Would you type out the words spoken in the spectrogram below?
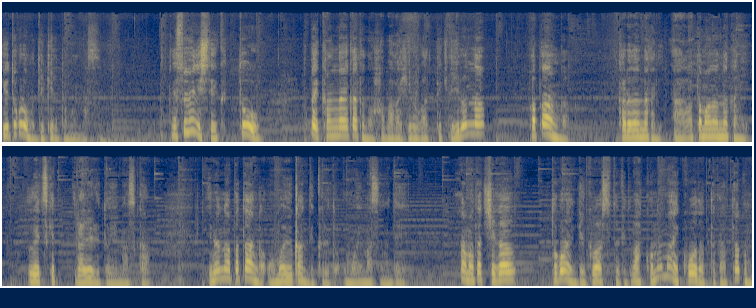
いうところもできると思います。でそういうふうにしていくとやっぱり考え方の幅が広がってきていろんなパターンが体の中にあ頭の中に植え付けられるといいますかいろんなパターンが思い浮かんでくると思いますので、まあ、また違うところに出くわした時で、まあ、この前こうだったから多分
